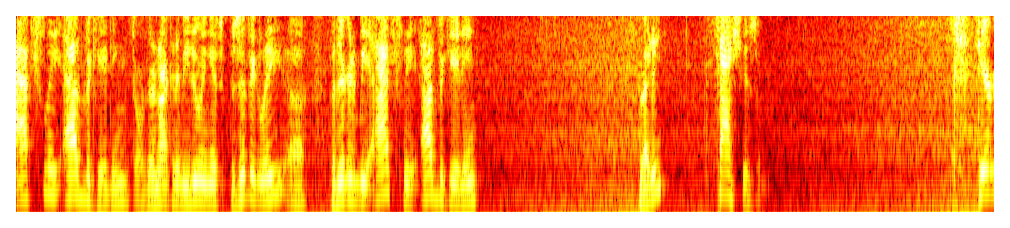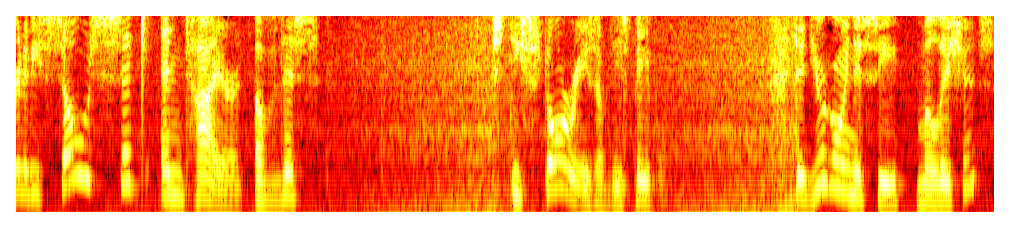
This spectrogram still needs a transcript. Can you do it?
actually advocating, though they're not going to be doing it specifically, uh, but they're going to be actually advocating Ready? Fascism. They're going to be so sick and tired of this, these stories of these people, that you're going to see militias,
